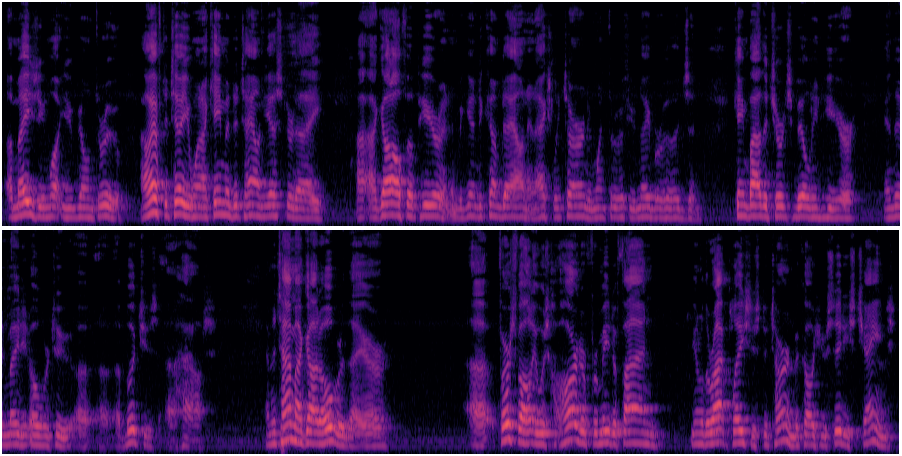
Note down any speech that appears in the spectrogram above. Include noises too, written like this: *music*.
amazing what you've gone through. I'll have to tell you, when I came into town yesterday, I, I got off up here and, and began to come down and actually turned and went through a few neighborhoods and came by the church building here and then made it over to a, a, Butch's uh, house. And the time I got over there, uh, first of all, it was harder for me to find, you know, the right places to turn because your city's changed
